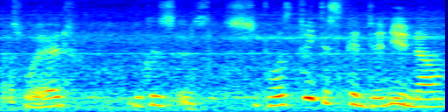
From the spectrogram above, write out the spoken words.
That's weird. Because it's supposed to be discontinued now.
